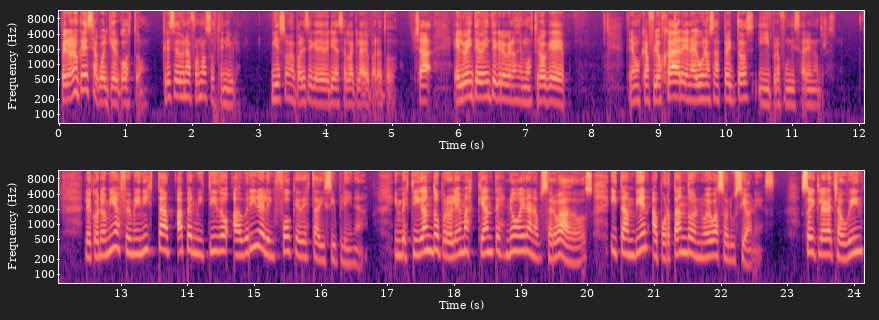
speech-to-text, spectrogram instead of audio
Pero no crece a cualquier costo, crece de una forma sostenible. Y eso me parece que debería ser la clave para todo. Ya el 2020 creo que nos demostró que tenemos que aflojar en algunos aspectos y profundizar en otros. La economía feminista ha permitido abrir el enfoque de esta disciplina investigando problemas que antes no eran observados y también aportando nuevas soluciones. Soy Clara Chauvin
